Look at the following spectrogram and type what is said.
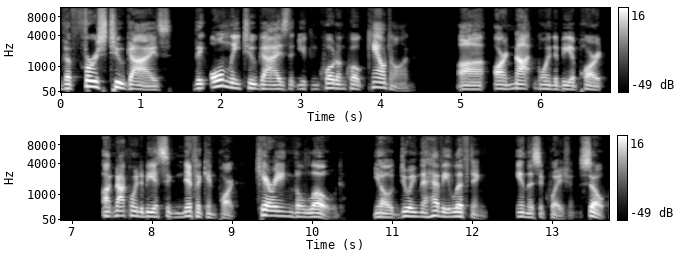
the first two guys, the only two guys that you can quote unquote count on, uh, are not going to be a part, uh, not going to be a significant part, carrying the load, you know, doing the heavy lifting in this equation. So,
